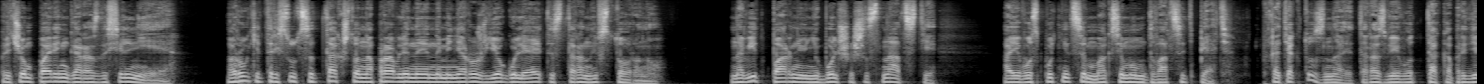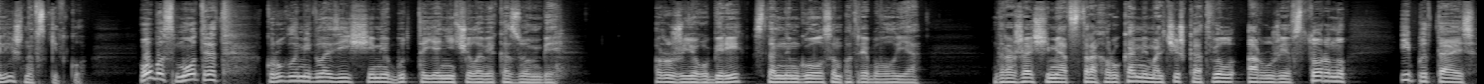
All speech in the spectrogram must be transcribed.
причем парень гораздо сильнее. Руки трясутся так, что направленное на меня ружье гуляет из стороны в сторону. На вид парню не больше шестнадцати, а его спутнице максимум двадцать пять. Хотя кто знает, разве его так определишь навскидку? Оба смотрят, круглыми глазищами, будто я не человек, а зомби. «Ружье убери», — стальным голосом потребовал я. Дрожащими от страха руками мальчишка отвел оружие в сторону и, пытаясь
